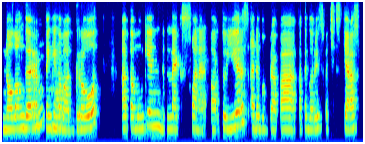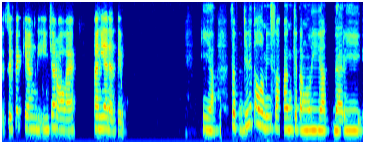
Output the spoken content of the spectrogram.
no longer hmm. thinking about growth atau mungkin the next one or two years ada beberapa kategori secara spesifik yang diincar oleh Tania dan tim. Iya, jadi kalau misalkan kita ngelihat dari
